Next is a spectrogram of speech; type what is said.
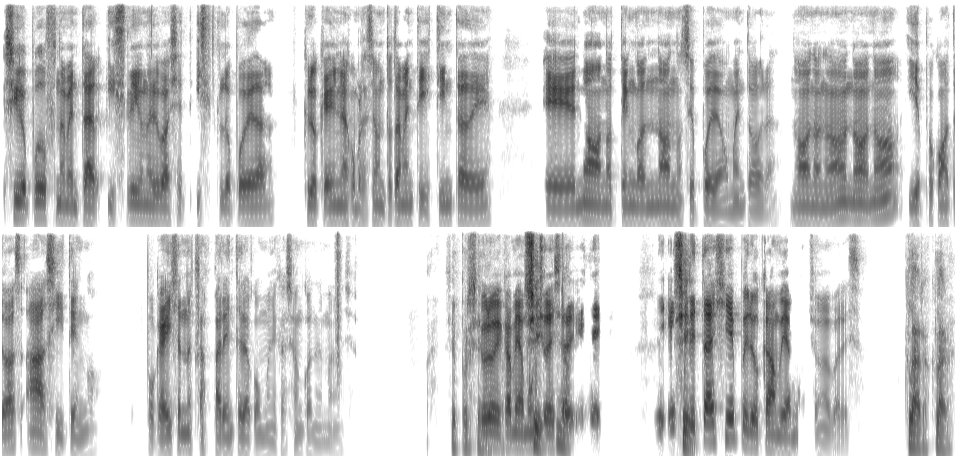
sí lo puedo fundamentar y si le en el budget y si te lo puede dar, creo que hay una conversación totalmente distinta de eh, no, no tengo, no, no se puede aumentar ahora. No, no, no, no, no. Y después cuando te vas, ah, sí tengo. Porque ahí ya no es transparente la comunicación con el manager. 100%. Creo que cambia mucho ese, detalle, pero cambia mucho, me parece. Claro, claro.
